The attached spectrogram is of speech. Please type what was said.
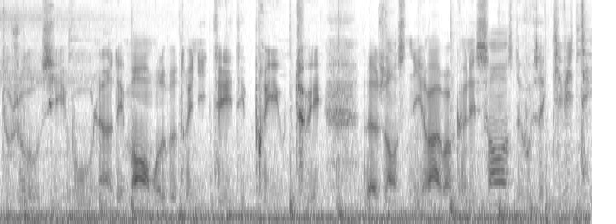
toujours, si vous, l'un des membres de votre unité, était pris ou tué, l'agence n'ira avoir connaissance de vos activités.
